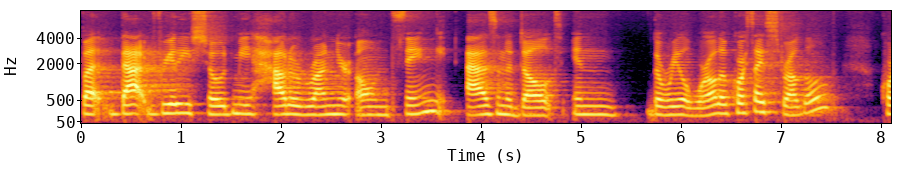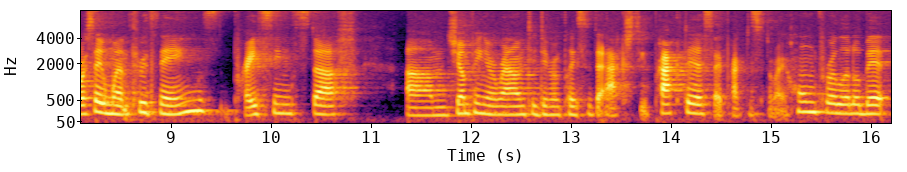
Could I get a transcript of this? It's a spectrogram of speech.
but that really showed me how to run your own thing as an adult in the real world. Of course, I struggled. Course, I went through things, pricing stuff, um, jumping around to different places to actually practice. I practiced in my home for a little bit.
